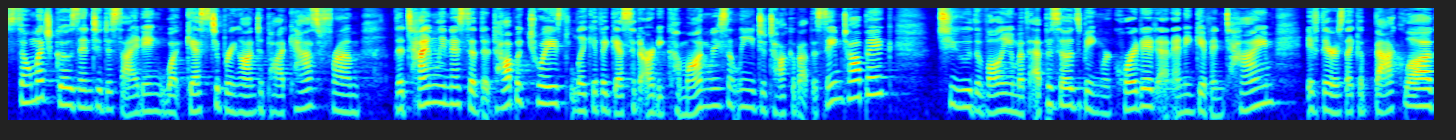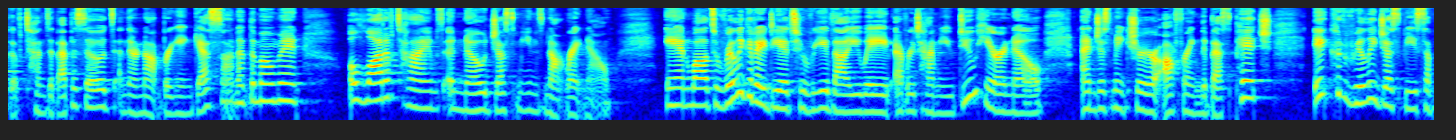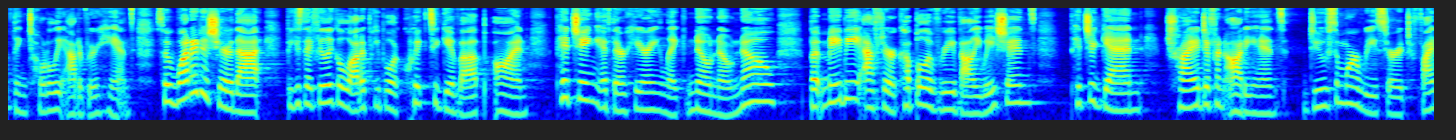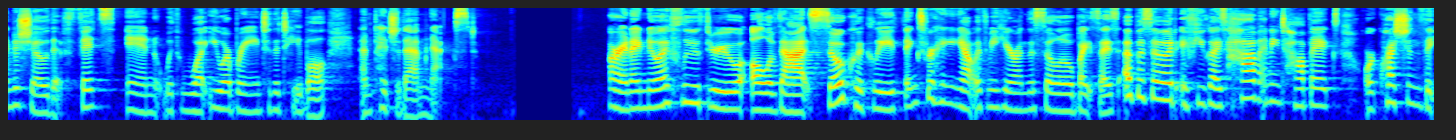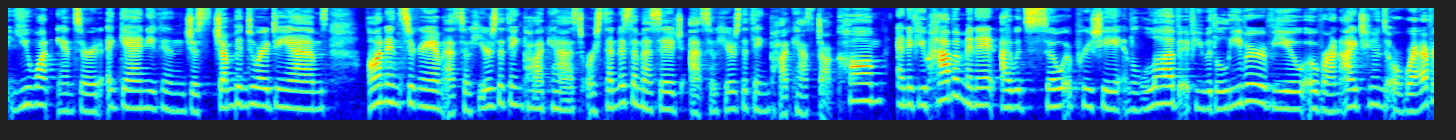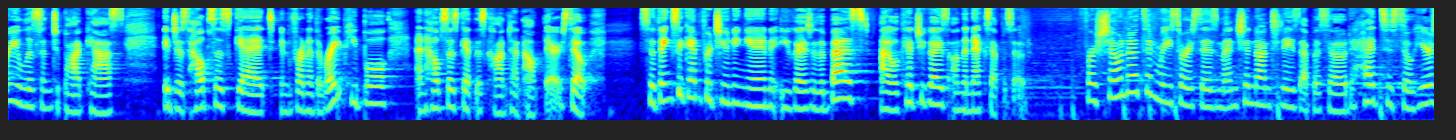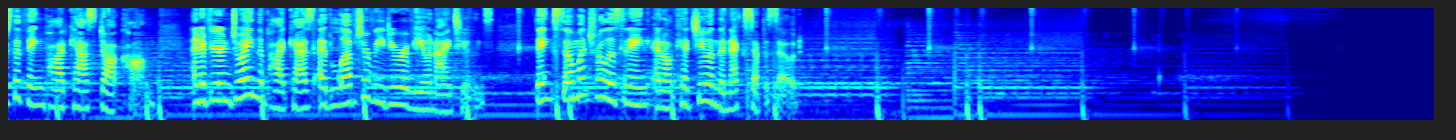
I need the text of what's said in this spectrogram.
So much goes into deciding what guests to bring on to podcasts from the timeliness of their topic choice, like if a guest had already come on recently to talk about the same topic, to the volume of episodes being recorded at any given time. If there's like a backlog of tons of episodes and they're not bringing guests on at the moment, a lot of times a no just means not right now. And while it's a really good idea to reevaluate every time you do hear a no and just make sure you're offering the best pitch, it could really just be something totally out of your hands. So I wanted to share that because I feel like a lot of people are quick to give up on pitching if they're hearing like no, no, no. But maybe after a couple of reevaluations, pitch again, try a different audience, do some more research, find a show that fits in with what you are bringing to the table, and pitch them next. All right, I know I flew through all of that so quickly. Thanks for hanging out with me here on the solo bite sized episode. If you guys have any topics or questions that you want answered, again, you can just jump into our DMs on Instagram at So Here's the Thing Podcast or send us a message at So Here's the Thing Podcast.com. And if you have a minute, I would so appreciate and love if you would leave a review over on iTunes or wherever you listen to podcasts. It just helps us get in front of the right people and helps us get this content out there. So, so thanks again for tuning in. You guys are the best. I will catch you guys on the next episode. For show notes and resources mentioned on today's episode, head to So Here's the Thing podcast.com. And if you're enjoying the podcast, I'd love to read your review in iTunes. Thanks so much for listening, and I'll catch you in the next episode.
